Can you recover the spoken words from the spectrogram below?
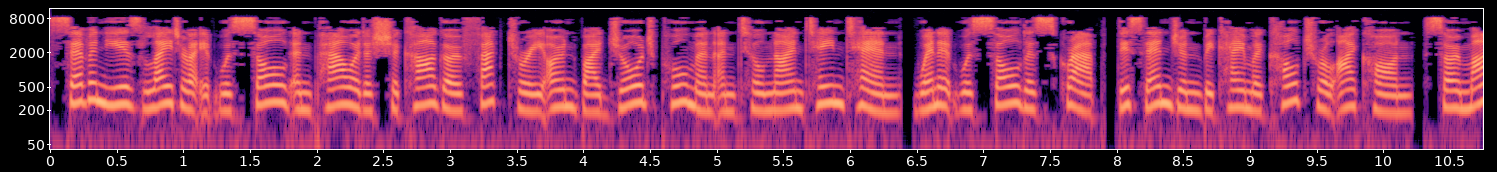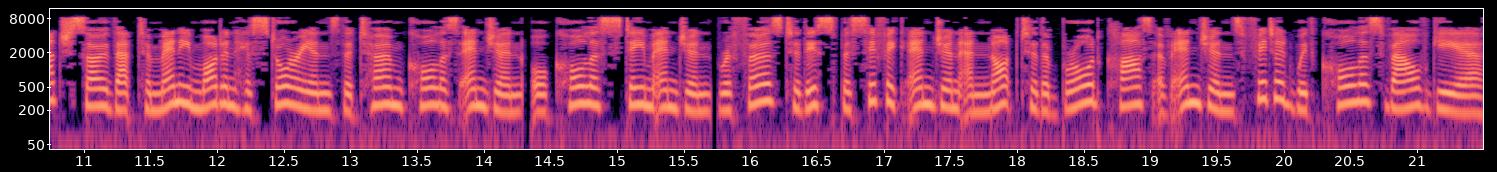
Seven years later it was sold and powered a Chicago factory owned by George Pullman until 1910, when it was sold as scrap. This engine became a cultural icon, so much so that to many modern historians the term Corliss engine or Corliss steam engine refers to this specific engine and not to the broad class of engines fitted with Corliss valve gear.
